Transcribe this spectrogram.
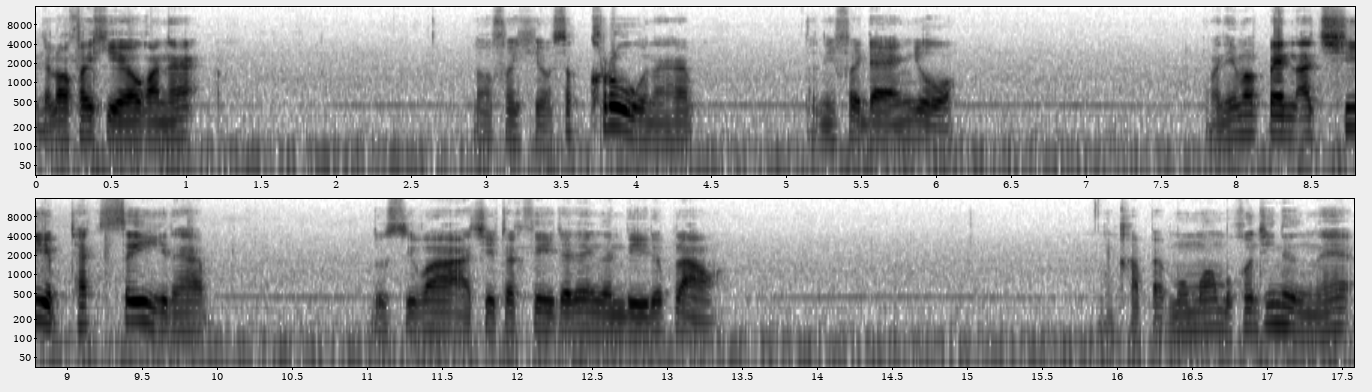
เดี๋ยวรอไฟเขียวก่อนนะฮะ รอไฟเขียวสักครู่นะครับ ตอนนี้ไฟแดงอยู่ วันนี้มาเป็นอาชีพแท็กซี่นะครับ ดูซิว่าอาชีพแท็กซี่จะได้เงินดีหรือเปล่าขับแบบมุมมองบุคคลที่หนึ่งนะฮะ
